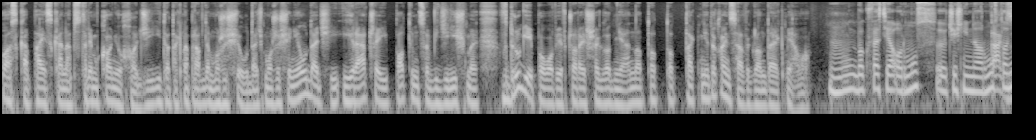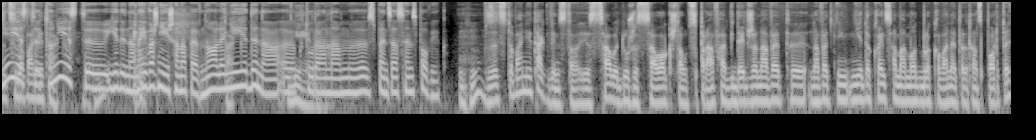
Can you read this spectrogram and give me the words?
Łaska pańska na pstrym koniu chodzi i to tak naprawdę może się udać, może się nie udać i, i raczej po tym, co widzieliśmy w drugiej połowie wczorajszego dnia, no to, to tak nie do końca wygląda jak miało. Mhm, bo kwestia Ormus, y, cieśniny Ormus, tak, to, nie jest, to tak. nie jest y, jedyna, najważniejsza na pewno, ale tak. nie jedyna, y, nie która jedyna. nam spędza sens powiek. Mhm, zdecydowanie tak, więc to jest cały duży całokształt spraw, a widać, że nawet, nawet nie, do końca mamy odblokowane te transporty,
